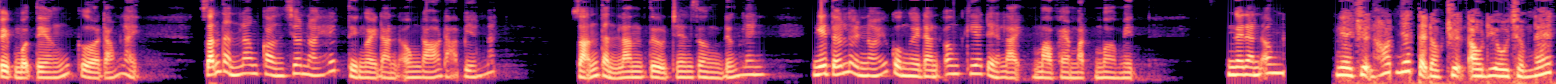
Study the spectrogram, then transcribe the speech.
Việc một tiếng cửa đóng lại. Doãn Thần Lam còn chưa nói hết thì người đàn ông đó đã biến mất. Doãn Thần Lam từ trên giường đứng lên, nghĩ tới lời nói của người đàn ông kia để lại mà vẻ mặt mờ mịt. Người đàn ông Nghe chuyện hot nhất tại đọc truyện audio.net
